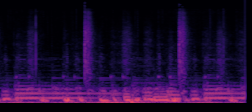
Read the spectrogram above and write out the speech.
Thank you.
